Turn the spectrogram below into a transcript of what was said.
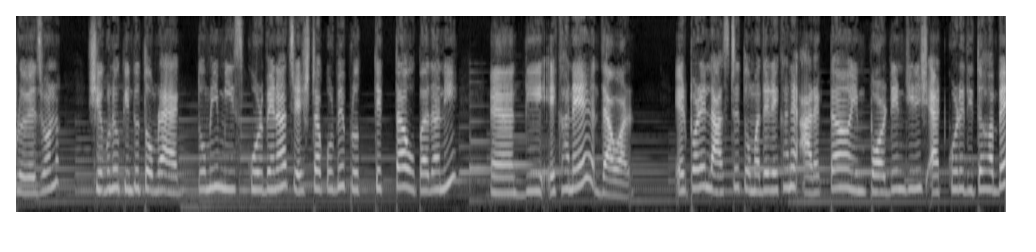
প্রয়োজন, সেগুলো কিন্তু তোমরা একদমই মিস করবে না। চেষ্টা করবে প্রত্যেকটা উপাদানই দিয়ে এখানে দেওয়ার। এরপরে লাস্টে তোমাদের এখানে আরেকটা ইম্পর্টেন্ট জিনিস অ্যাড করে দিতে হবে।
